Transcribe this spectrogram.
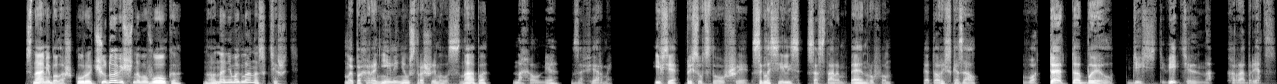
С нами была шкура чудовищного волка, но она не могла нас утешить. Мы похоронили неустрашимого снапа на холме за фермой. И все присутствовавшие согласились со старым Пенруфом, который сказал, «Вот это был действительно храбрец!»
